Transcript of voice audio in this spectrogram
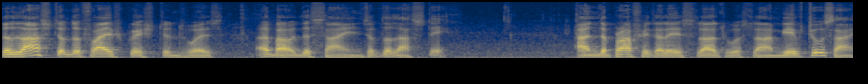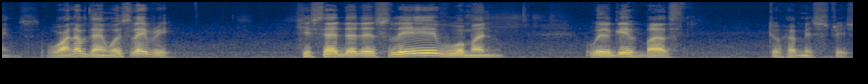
The last of the five questions was about the signs of the last day. And the Prophet gave two signs. One of them was slavery. He said that a slave woman will give birth to her mistress.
